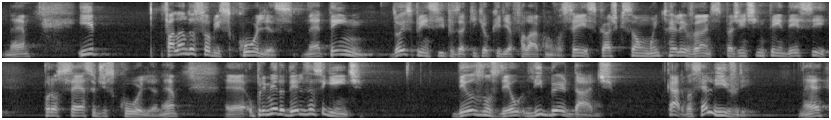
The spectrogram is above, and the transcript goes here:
Né? E falando sobre escolhas, né, tem dois princípios aqui que eu queria falar com vocês que eu acho que são muito relevantes para a gente entender esse processo de escolha. Né? É, o primeiro deles é o seguinte: Deus nos deu liberdade. Cara, você é livre. Né?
